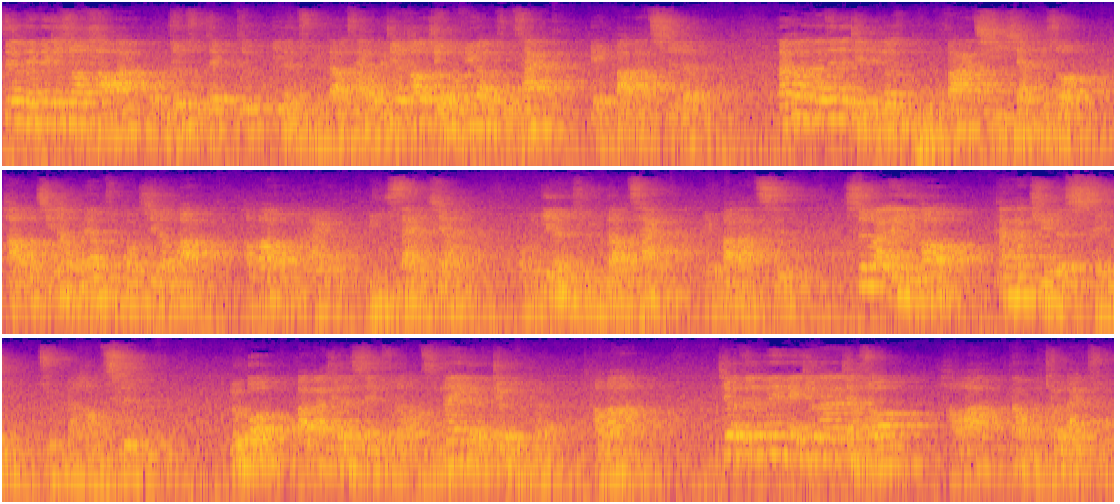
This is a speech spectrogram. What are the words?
这个妹妹就说：“好啊，我们就煮这，就一人煮一道菜。我们已经好久都没有煮菜给爸爸吃了。然后呢，这个姐姐就突发奇想，就说：好，既然我们要煮东西的话，好不好？我们来比赛一下，我们一人煮一道菜给爸爸吃。吃完了以后，看他觉得谁煮的好吃。如果爸爸觉得谁煮的好吃，那一个人就赢了，好不好？结果这个妹妹就跟他讲说：好啊，那我们就来煮，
